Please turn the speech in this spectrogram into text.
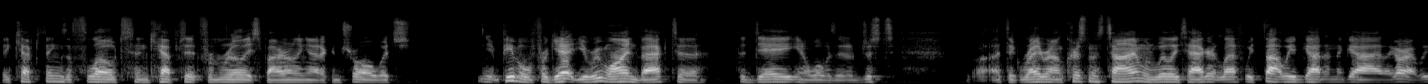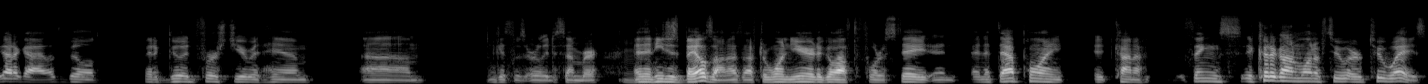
they kept things afloat and kept it from really spiraling out of control, which you know, people forget. You rewind back to the day, you know, what was it? Just I think right around Christmas time when Willie Taggart left, we thought we'd gotten a guy. Like, all right, we got a guy. Let's build. We had a good first year with him. Um, I guess it was early December, mm-hmm. and then he just bails on us after one year to go off to Florida State, and and at that point, it kind of things. It could have gone one of two or two ways.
